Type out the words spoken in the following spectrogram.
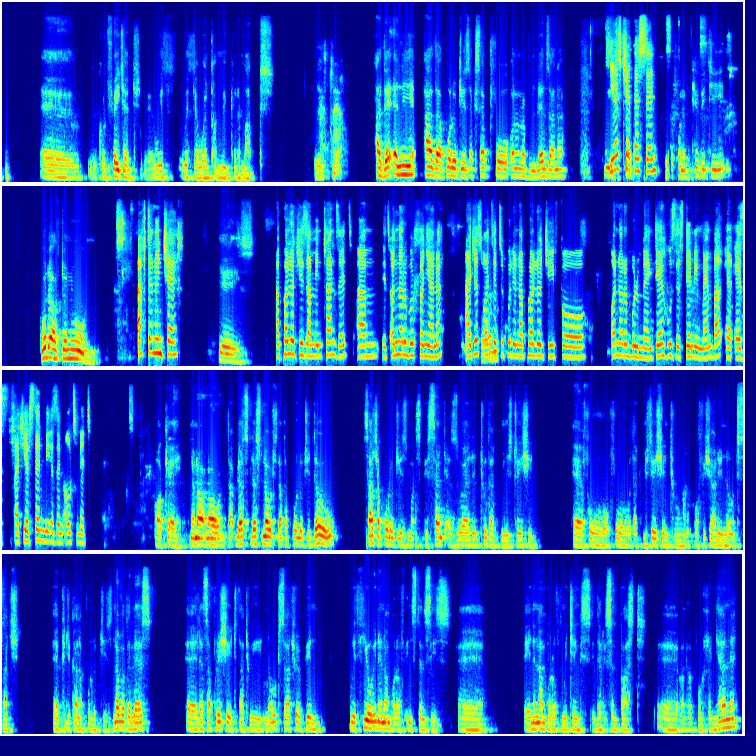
uh, conflated uh, with, with the welcoming remarks. Yes, Chair. Are there any other apologies except for Honorable Mlenzana? Yes, Chairperson. Connectivity. Good afternoon. Afternoon, Chair. Yes. Apologies, I'm in transit. Um, it's Honorable Flonyana. I just Oh, wanted to put an apology for Honorable Mente, who's a standing member, as but she has sent me as an alternate. Okay. No, no, no. Let's let's note that apology, though. Such apologies must be sent as well into the administration uh, for for the administration to officially note such uh, critical apologies. Nevertheless, uh, let's appreciate that we note such. We have been with you in a number of instances, uh, in a number of meetings in the recent past. Uh, Honorable Flonyane,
